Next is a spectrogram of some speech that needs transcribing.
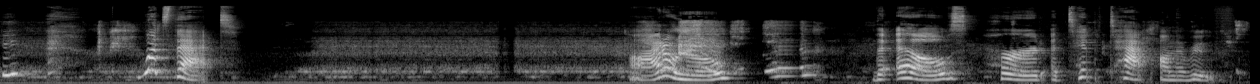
What's that? Oh, I don't know. The elves heard a tip tap on the roof.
